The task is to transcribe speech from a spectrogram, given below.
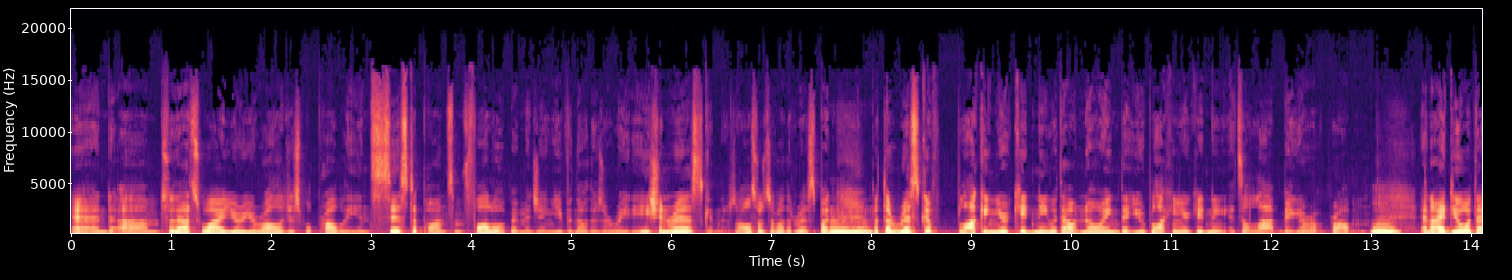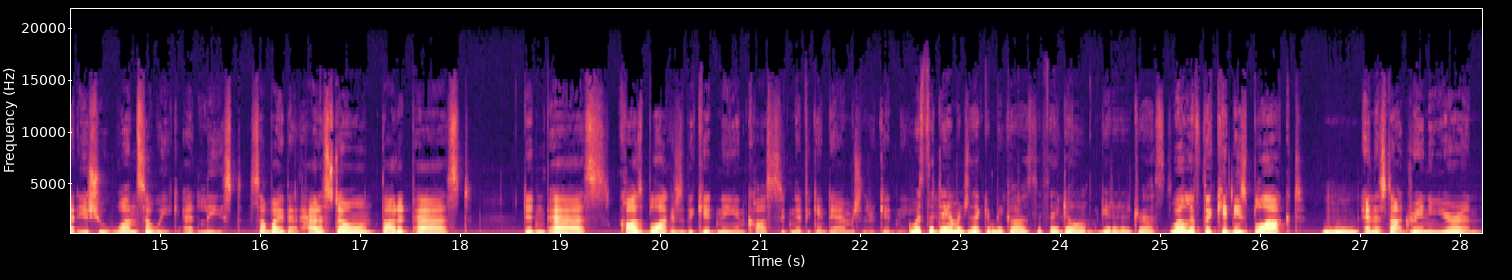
And um, so that's why your urologist will probably insist upon some follow up imaging, even though there's a radiation risk and there's all sorts of other risks. But, Mm-hmm. but the risk of blocking your kidney without knowing that you're blocking your kidney, it's a lot bigger of a problem. Mm. And I deal with that issue once a week at least. Somebody that had a stone, thought it passed, didn't pass, caused blockage of the kidney, and caused significant damage to their kidney. What's the damage that can be caused if they don't get it addressed? Well, if the kidney's blocked Mm-hmm. and it's not draining urine,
